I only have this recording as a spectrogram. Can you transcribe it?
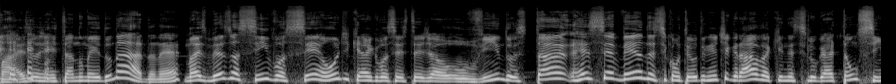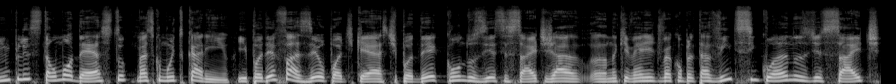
Mas a gente tá no meio do nada, né? Mas mesmo assim, você, onde quer que você esteja ouvindo, está recebendo esse conteúdo que a gente grava aqui nesse lugar tão simples, tão modesto, mas com muito carinho. E poder fazer o podcast, poder conduzir esse site, já ano que vem a gente vai completar 25 anos de site,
